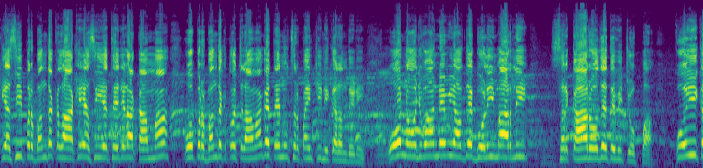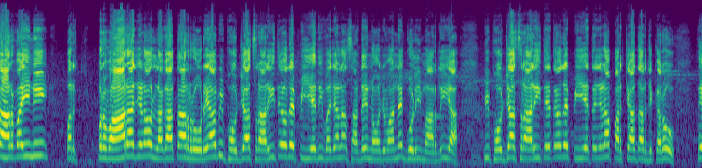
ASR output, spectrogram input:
ਕਿ ਅਸੀਂ ਪ੍ਰਬੰਧਕ ਲਾ ਕੇ ਅਸੀਂ ਇੱਥੇ ਜਿਹੜਾ ਕੰਮ ਆ, ਉਹ ਪ੍ਰਬੰਧਕ ਤੋਂ ਚਲਾਵਾਂਗੇ, ਤੈਨੂੰ ਸਰਪੰਚੀ ਨਹੀਂ ਕਰਨ ਦੇਣੀ। ਉਹ ਨੌਜਵਾਨ ਨੇ ਵੀ ਆਪਦੇ ਗੋਲੀ ਮਾਰ ਲਈ, ਸਰਕਾਰ ਉਹਦੇ ਤੇ ਵੀ ਚੋਪਾ ਕੋਈ ਕਾਰਵਾਈ ਨਹੀਂ, ਪਰ ਪਰਿਵਾਰ ਆ ਜਿਹੜਾ ਉਹ ਲਗਾਤਾਰ ਰੋ ਰਿਹਾ ਵੀ ਫੌਜਾ ਸਰਾਰੀ ਤੇ ਉਹਦੇ ਪੀਏ ਦੀ ਵਜ੍ਹਾ ਨਾਲ ਸਾਡੇ ਨੌਜਵਾਨ ਨੇ ਗੋਲੀ ਮਾਰ ਲਈ ਆ। ਵੀ ਫੌਜਾ ਸਰਾਰੀ ਤੇ ਤੇ ਉਹਦੇ ਪੀਏ ਤੇ ਜਿਹੜਾ ਪਰਚਾ ਦਰਜ ਕਰੋ। ਤੇ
